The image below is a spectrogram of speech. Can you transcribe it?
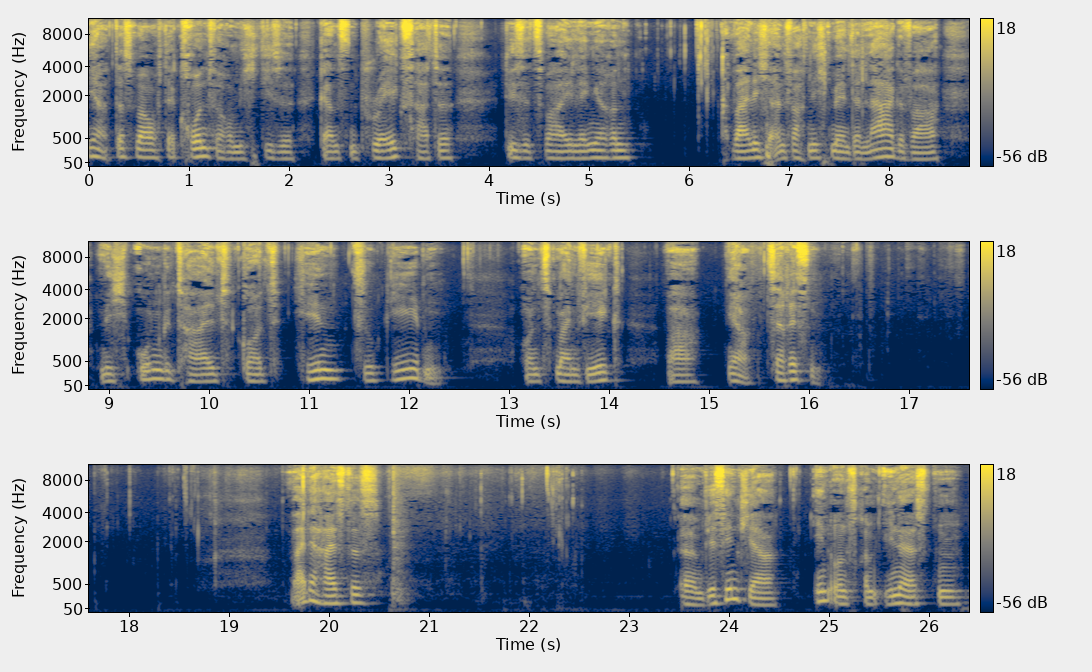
Ja, das war auch der Grund, warum ich diese ganzen Breaks hatte, diese zwei längeren, weil ich einfach nicht mehr in der Lage war, mich ungeteilt Gott hinzugeben. Und mein Weg war, ja, zerrissen. Weiter heißt es, wir sind ja in unserem Innersten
